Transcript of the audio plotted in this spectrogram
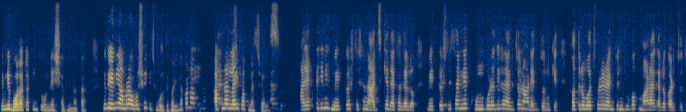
তেমনি বলাটা কিন্তু অন্যের স্বাধীনতা। কিন্তু এ নিয়ে আমরা অবশ্যই কিছু বলতে পারি না। কারণ আপ- আপনার লাইফ আপনার চয়েস আর একটা জিনিস মেট্রো স্টেশনে আজকে দেখা গেল মেট্রো স্টেশনে খুন করে দিল একজন আরেকজনকে। সতেরো বছরের একজন যুবক মারা গেল কার্যত।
